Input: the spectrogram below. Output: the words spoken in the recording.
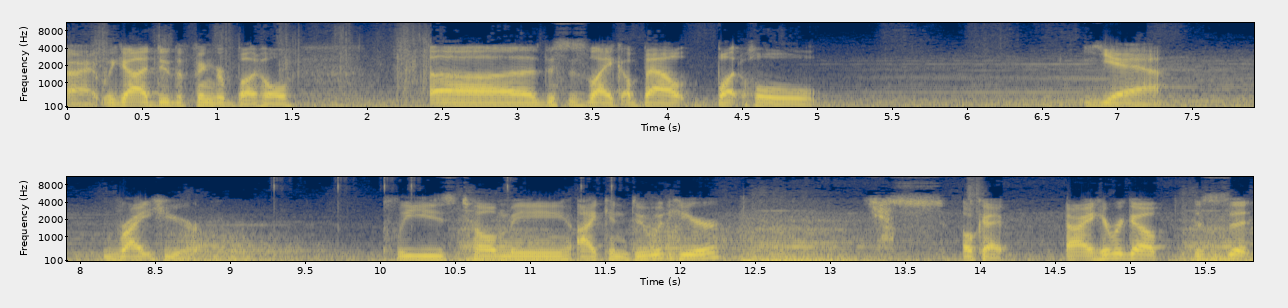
Alright, we gotta do the finger butthole. Uh, this is like about butthole. Yeah. Right here. Please tell me I can do it here. Yes. Okay. Alright, here we go. This is it.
